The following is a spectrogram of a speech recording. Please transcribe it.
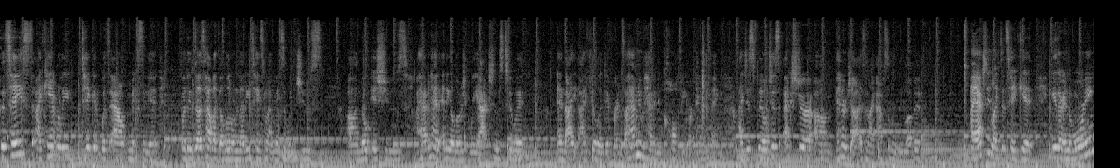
The taste i can't really take it without mixing it but it does have like a little nutty taste when i mix it with juice uh, no issues. I haven't had any allergic reactions to it and I, I feel a difference. I haven't even had any coffee or anything. I just feel just extra um, energized and I absolutely love it. I actually like to take it either in the morning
